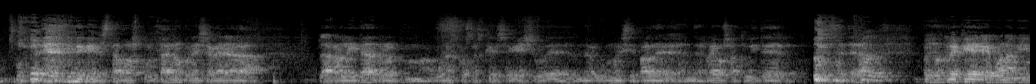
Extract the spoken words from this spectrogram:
no? que estava escoltant, no coneixia gaire la, la realitat, però algunes coses que segueixo de, del grup municipal de, de Reus a Twitter, etc. Però jo crec que, bueno, a mi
